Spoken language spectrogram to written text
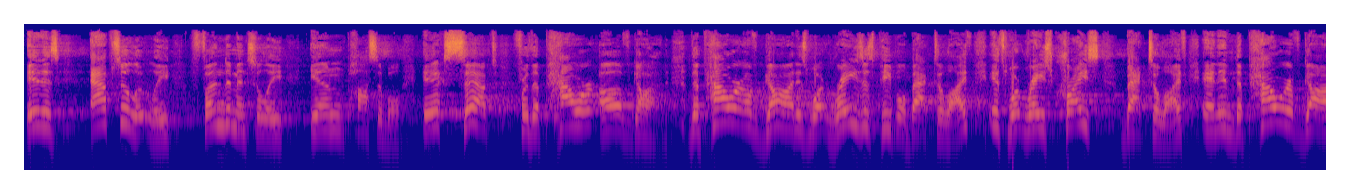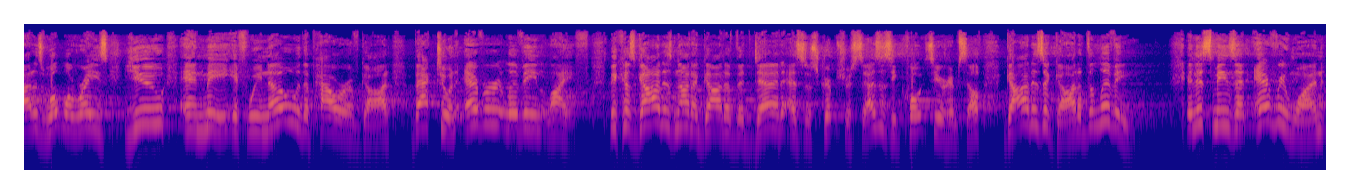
It is absolutely, fundamentally impossible, except for the power of God. The power of God is what raises people back to life. It's what raised Christ back to life. And in the power of God is what will raise you and me, if we know the power of God, back to an ever living life. Because God is not a God of the dead, as the scripture says, as he quotes here himself. God is a God of the living. And this means that everyone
